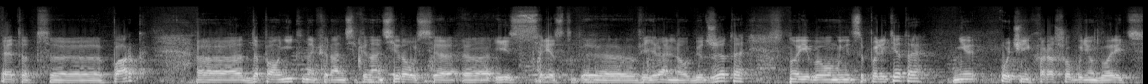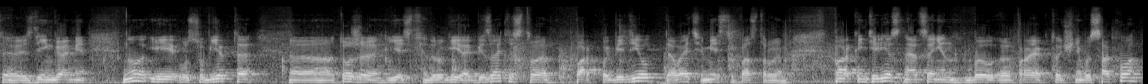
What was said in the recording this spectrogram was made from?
этот э, парк дополнительно финансировался из средств федерального бюджета, но ибо у муниципалитета не очень хорошо, будем говорить, с деньгами, но и у субъекта тоже есть другие обязательства обязательства. Парк победил, давайте вместе построим. Парк интересный, оценен был э, проект очень высоко.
